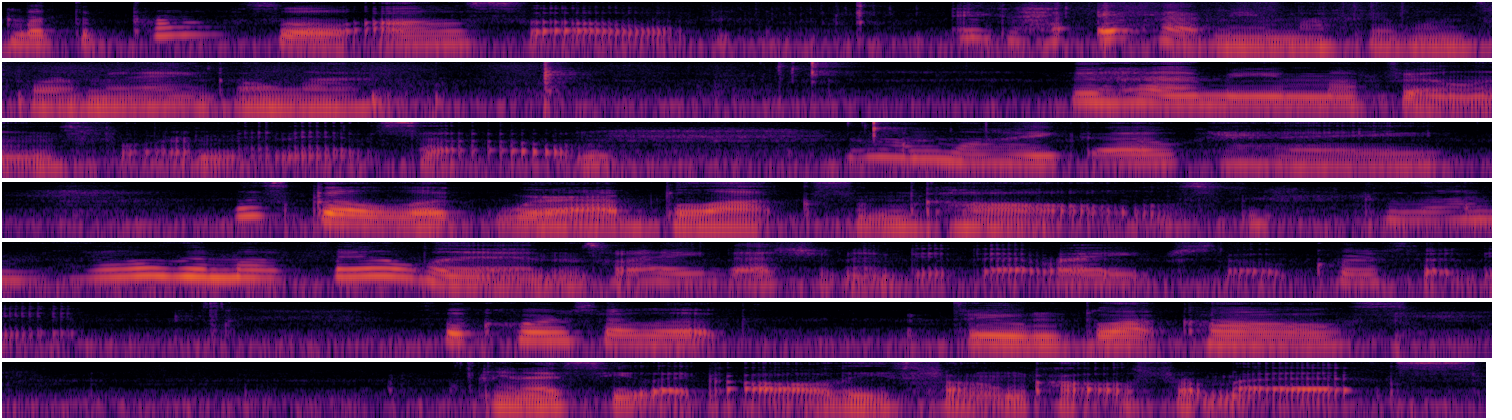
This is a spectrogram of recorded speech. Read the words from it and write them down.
But the proposal also, it, it had me in my feelings for a minute, I ain't gonna lie. It had me in my feelings for a minute, so I'm like, okay, let's go look where I blocked some calls. Because I'm, I was in my feelings, right? I shouldn't have did that, right? So, of course I did. So, of course I looked through block calls and I see like all these phone calls from my ex.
